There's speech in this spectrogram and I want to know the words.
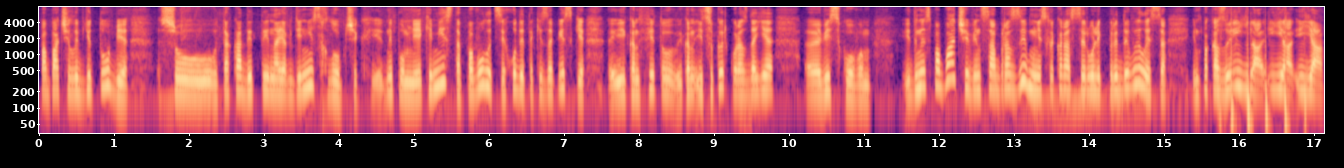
побачили в Ютубі, що така дитина, як Денис, хлопчик, не пам'ятаю, яке місто, по вулиці ходить такі записки і конфету, і, кон- і цукерку роздає е, військовим. І Денис побачив, він сообразив, ми кілька разів цей ролик передивилися, він показує і я, і я, і я.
